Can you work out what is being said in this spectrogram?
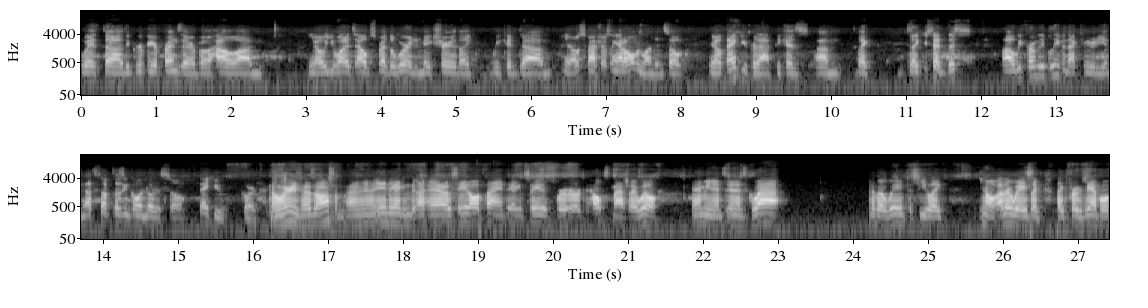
with uh, the group of your friends there about how um, you know you wanted to help spread the word and make sure like we could um, you know Smash Wrestling had a home in London. So you know thank you for that because um, like like you said this uh, we firmly believe in that community and that stuff doesn't go unnoticed. So thank you, Gord. No worries. That's awesome. Uh, anything I can, I, I say it all the time. Anything I can say for or to help Smash, I will. I mean, it's and it's glad about way to see like you know other ways like like for example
